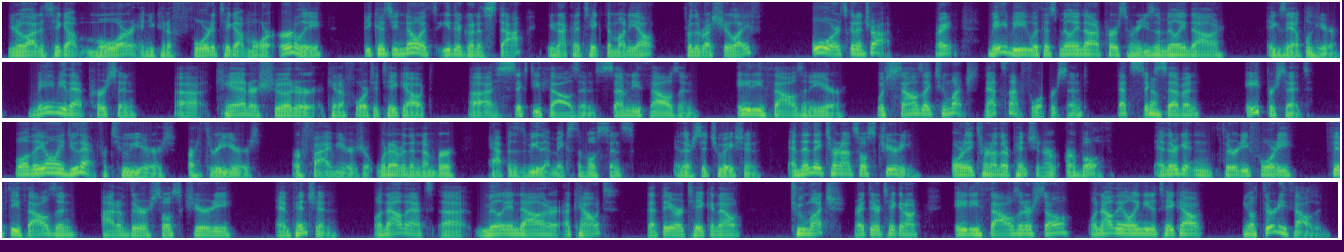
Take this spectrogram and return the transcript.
You're allowed to take out more and you can afford to take out more early because you know it's either going to stop, you're not going to take the money out for the rest of your life, or it's going to drop, right? Maybe with this million dollar person, we're using a million dollar example here. Maybe that person uh, can or should or can afford to take out uh, 60,000, 70,000, 80,000 a year, which sounds like too much. That's not 4%. That's six, Yeah. seven, eight percent. Well, they only do that for two years or three years or five years or whatever the number happens to be that makes the most sense in their situation. And then they turn on Social Security or they turn on their pension or, or both. And they're getting 30, 40, 50,000 out of their Social Security and pension. Well, now that uh, million dollar account that they are taking out too much, right? They're taking out 80,000 or so. Well, now they only need to take out, you know, 30,000,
